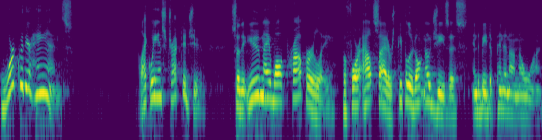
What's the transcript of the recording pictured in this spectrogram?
work with your hands like we instructed you so that you may walk properly before outsiders, people who don't know Jesus, and to be dependent on no one.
